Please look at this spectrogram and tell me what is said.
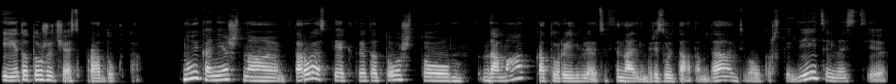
И это тоже часть продукта. Ну и, конечно, второй аспект – это то, что дома, которые являются финальным результатом да, девелоперской деятельности,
